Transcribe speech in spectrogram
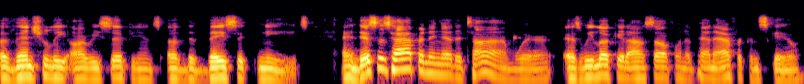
eventually are recipients of the basic needs. And this is happening at a time where, as we look at ourselves on a Pan African scale,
